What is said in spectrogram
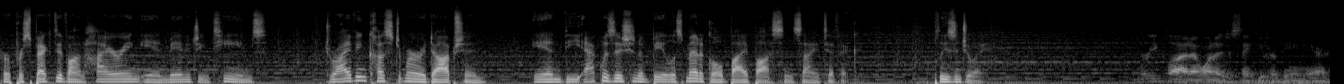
her perspective on hiring and managing teams, driving customer adoption, and the acquisition of Baylis Medical by Boston Scientific. Please enjoy. Claude, I want to just thank you for being here.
